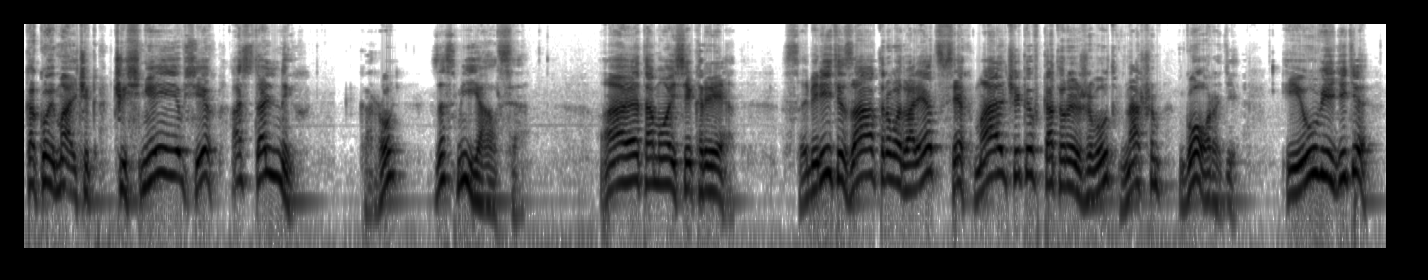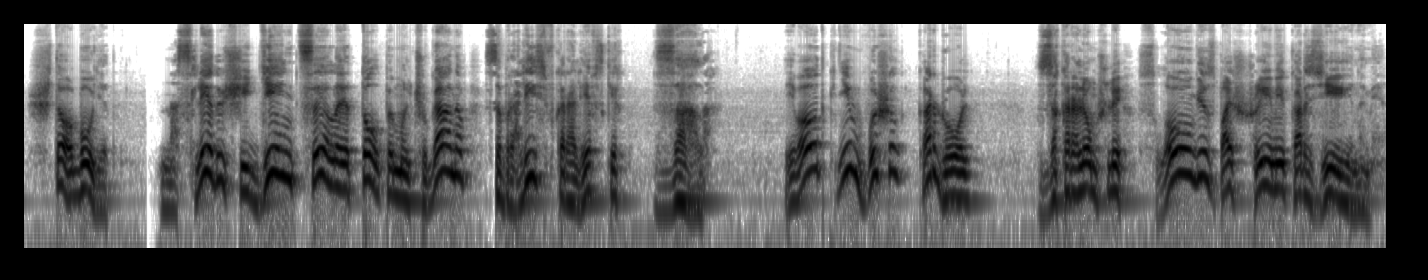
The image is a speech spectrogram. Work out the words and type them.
какой мальчик честнее всех остальных?» Король засмеялся. «А это мой секрет. Соберите завтра во дворец всех мальчиков, которые живут в нашем городе, и увидите, что будет». На следующий день целые толпы мальчуганов собрались в королевских залах. И вот к ним вышел король за королем шли слуги с большими корзинами.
